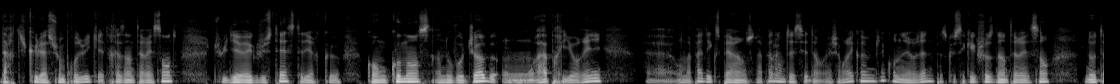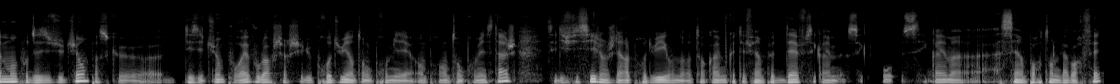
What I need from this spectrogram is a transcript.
d'articulation produit qui est très intéressante. Tu le dis avec justesse, c'est-à-dire que quand on commence un nouveau job, on, a priori, euh, on n'a pas d'expérience, on n'a pas d'antécédents. Et j'aimerais quand même bien qu'on y revienne parce que c'est quelque chose d'intéressant, notamment pour des étudiants, parce que euh, des étudiants pourraient vouloir chercher du produit en tant que premier, en, tant que premier stage. C'est difficile en général, produit, on entend quand même que tu as fait un peu de dev, c'est quand même, c'est, oh, quand même euh, assez important de l'avoir fait.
